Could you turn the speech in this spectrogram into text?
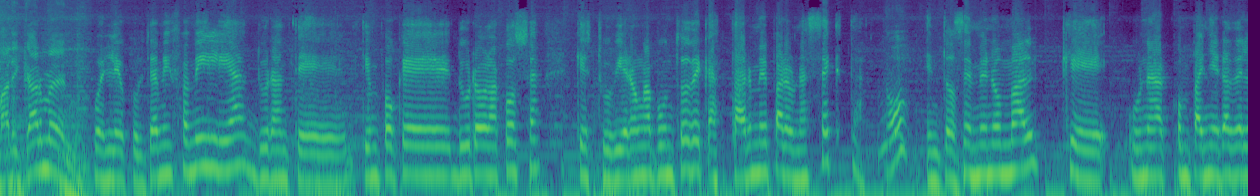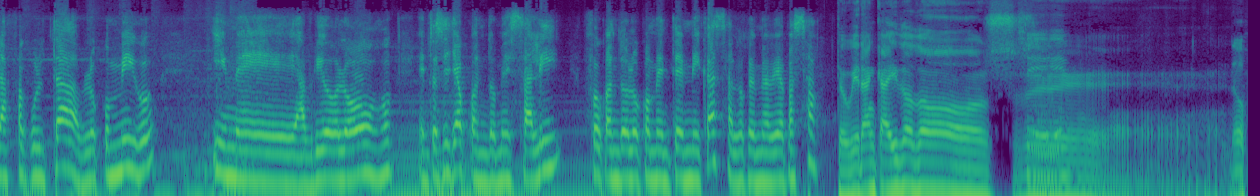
Mari Carmen, Pues le oculté a mi familia durante el tiempo que duró la cosa que estuvieron a punto de captarme para una secta. No. Entonces, menos mal que una compañera de la facultad habló conmigo y me abrió los ojos. Entonces ya cuando me salí fue cuando lo comenté en mi casa, lo que me había pasado. te hubieran caído dos... eh, No.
